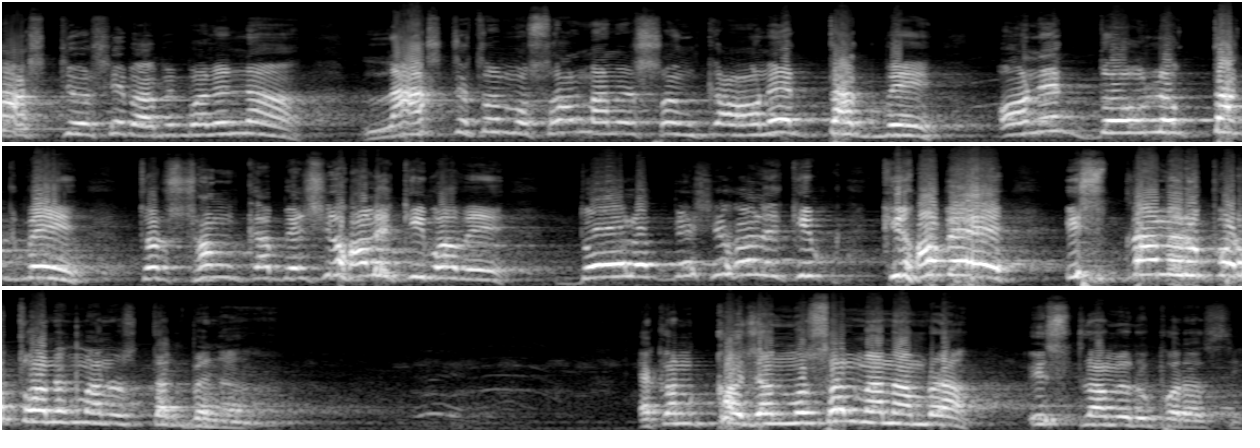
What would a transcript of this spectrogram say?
লাস্টেও সেভাবে বলে না, লাস্টে তো মুসলমানের সংখ্যা অনেক থাকবে, অনেক দৌলত থাকবে। তোর সংখ্যা বেশি হলে কীভাবে? দৌলত বেশি হলে কি কি হবে? ইসলামের উপর তো অনেক মানুষ থাকবে না। এখন কজন মুসলমান আমরা ইসলামের উপর আছি?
